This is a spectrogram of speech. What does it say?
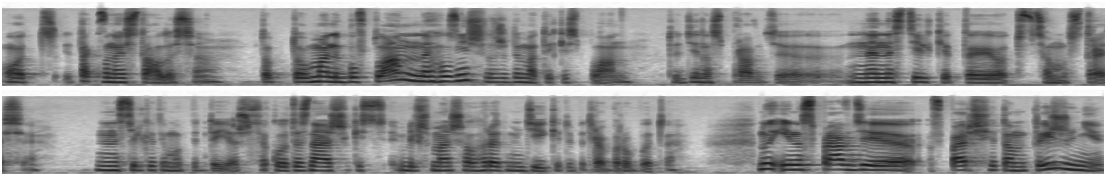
От і так воно і сталося. Тобто, в мене був план. Найголовніше завжди мати якийсь план. Тоді насправді не настільки ти от в цьому стресі, не настільки ти йому піддаєшся, коли ти знаєш якийсь більш-менш алгоритм дій, які тобі треба робити. Ну і насправді в перші там тижні,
